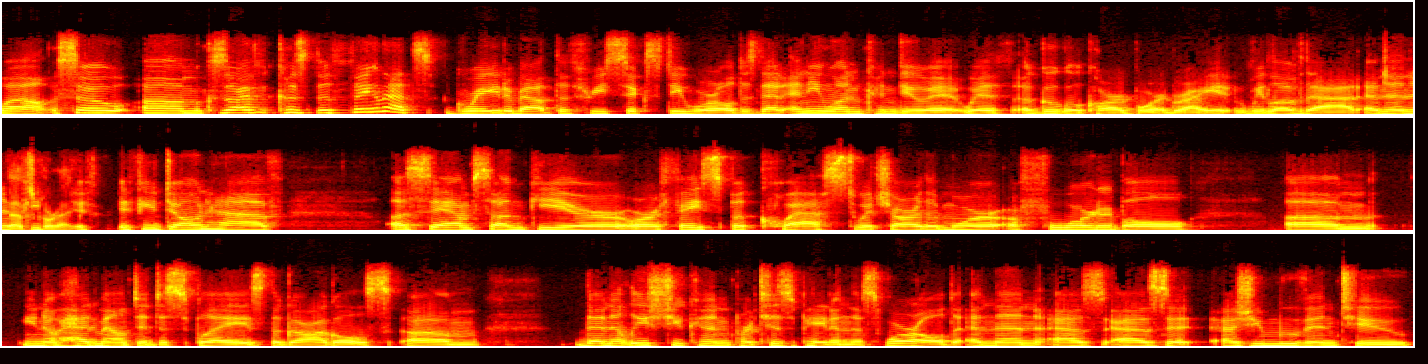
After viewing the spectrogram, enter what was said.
Wow. So, because um, I've because the thing that's great about the 360 world is that anyone can do it with a Google Cardboard, right? We love that. And then if that's you, correct. If, if you don't have a Samsung Gear or a Facebook Quest, which are the more affordable, um, you know, head-mounted displays, the goggles. Um, then at least you can participate in this world. And then as as it as you move into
